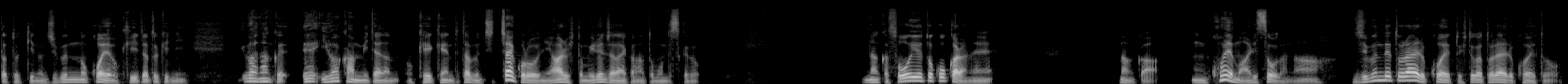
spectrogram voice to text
た時の自分の声を聞いた時に、うわ、なんか、え、違和感みたいな経験って多分ちっちゃい頃にある人もいるんじゃないかなと思うんですけど、なんかそういうとこからね、なんか、うん、声もありそうだな。自分で捉える声と人が捉える声と、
